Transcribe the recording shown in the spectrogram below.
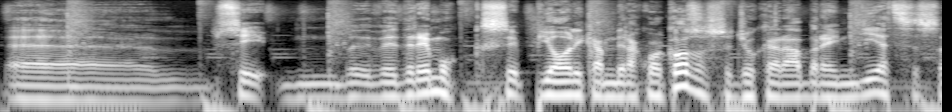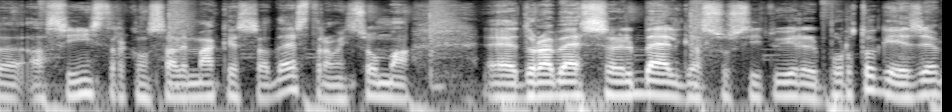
eh, sì, vedremo se Pioli cambierà qualcosa, se giocherà Brahim Diaz a sinistra con Salemakers a destra, ma insomma eh, dovrebbe essere il belga a sostituire il portoghese.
